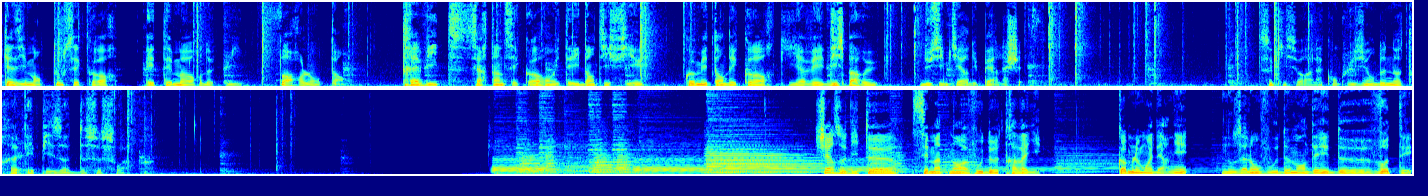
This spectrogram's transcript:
quasiment tous ces corps étaient morts depuis fort longtemps. Très vite, certains de ces corps ont été identifiés comme étant des corps qui avaient disparu du cimetière du Père Lachaise. Ce qui sera la conclusion de notre épisode de ce soir. Chers auditeurs, c'est maintenant à vous de travailler. Comme le mois dernier, nous allons vous demander de voter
